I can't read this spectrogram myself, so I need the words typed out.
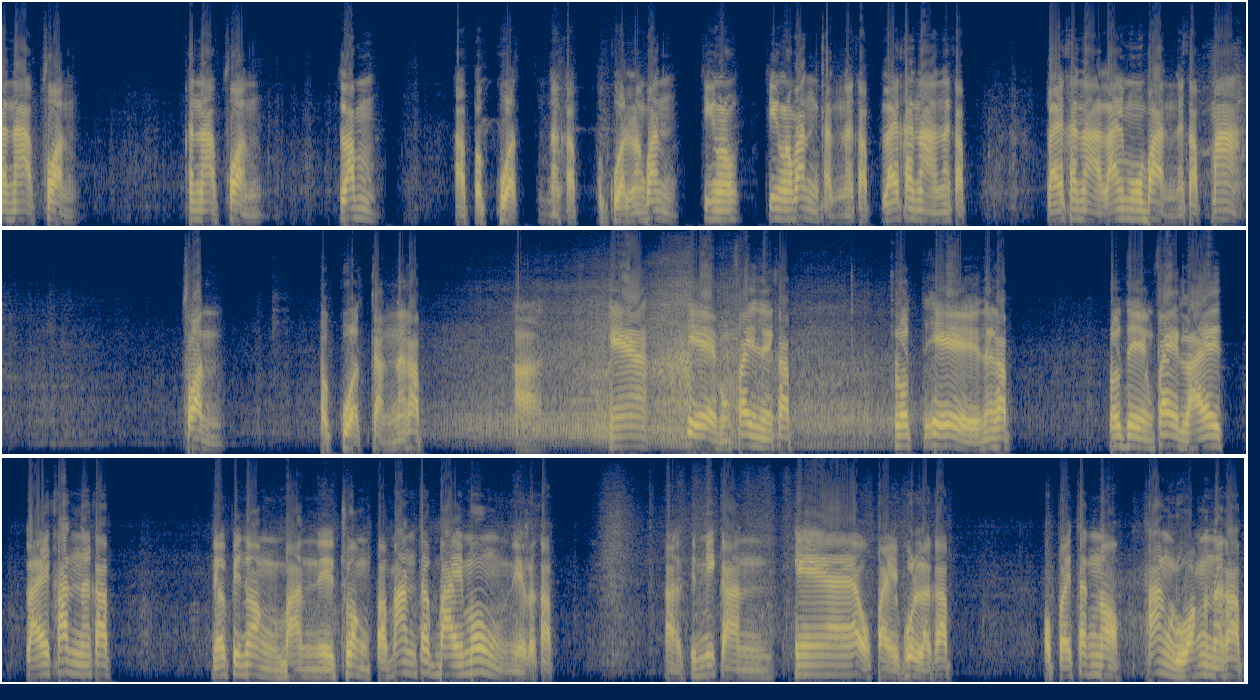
คณะฟ้อนคณะฟ้อนล่ำอ่าประกวดนะครับ ประกวดรางวัลจริงเราจริงรางวัลกันนะครับหลายคณะนะครับหลายคณะหลายหมู่บ้านนะครับมาฟ้อนประกวดกันนะครับ อ่าแห่เอบังไฟนะครับรถเอนะครับ รถเองไฟหลายหลายคันนะครับ เดี๋ยวพี่น้องบานในช่วงประมาณสักบ่ายโมงนี่แหละครับอ่าจะมีการแห่ออกไปพุ่นแหละครับ ออกไปทางนอกทางหลวงนะครับ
